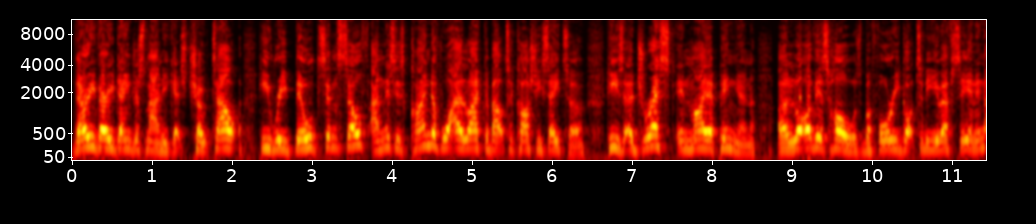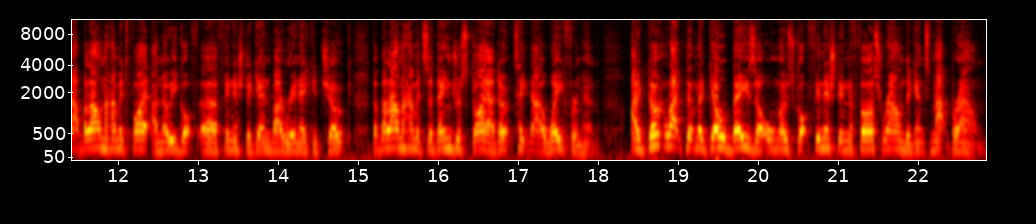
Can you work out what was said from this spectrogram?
Very, very dangerous man. He gets choked out. He rebuilds himself. And this is kind of what I like about Takashi Sato. He's addressed, in my opinion, a lot of his holes before he got to the UFC. And in that Belal Muhammad fight, I know he got uh, finished again by rear naked choke. But Belal Muhammad's a dangerous guy. I don't take that away from him. I don't like that Miguel Baeza almost got finished in the first round against Matt Brown.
